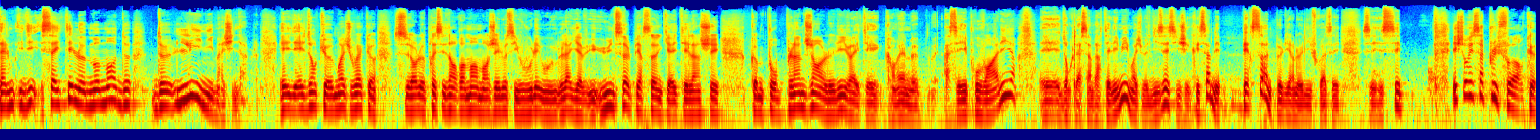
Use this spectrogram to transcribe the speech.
il dit, ça a été le moment de, de l'inimaginable. Et, donc, euh, moi, je vois que sur le précédent roman, Mangelo, si vous voulez, où là, il y a eu une seule personne qui a été lynchée, comme pour plein de gens, le livre a été quand même assez éprouvant à lire. Et donc, la Saint-Barthélemy, moi, je me disais, si j'écris ça, mais personne peut lire le livre, quoi. C'est et je trouvais ça plus fort que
